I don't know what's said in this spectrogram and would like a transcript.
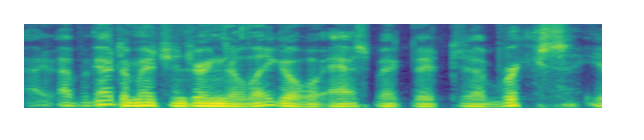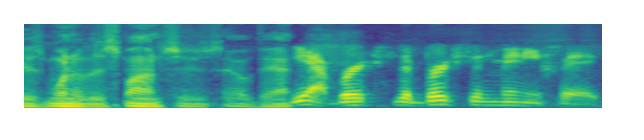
I, forgot to mention during the Lego aspect that uh, Bricks is one of the sponsors of that. Yeah, Bricks, the Bricks and Minifigs.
